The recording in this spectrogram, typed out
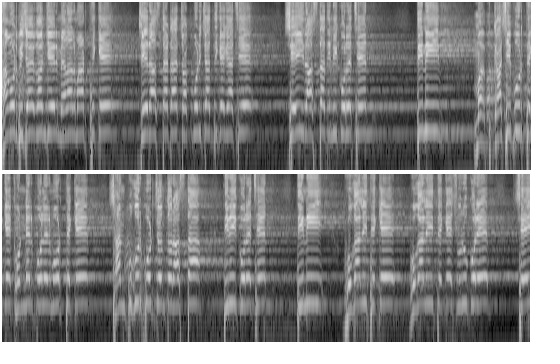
ভাঙড় বিজয়গঞ্জের মেলার মাঠ থেকে যে রাস্তাটা চকমরিচার দিকে গেছে, সেই রাস্তা তিনি করেছেন। তিনি কাশীপুর থেকে খন্ডের পোলের মোড় থেকে শানপুকুর পর্যন্ত রাস্তা তিনি করেছেন। তিনি ভোগালি থেকে ভোগালি থেকে শুরু করে সেই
